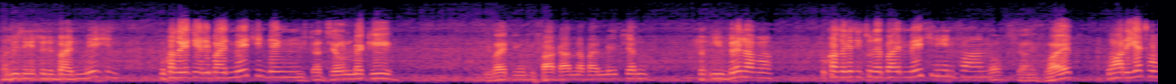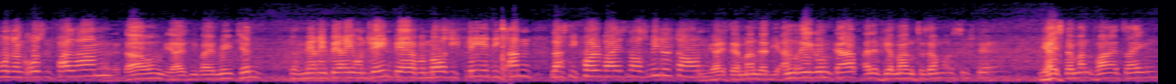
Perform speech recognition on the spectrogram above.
Was ist denn jetzt mit den beiden Mädchen? Du kannst doch jetzt nicht an die beiden Mädchen denken. Die Station Mackie. Wie weit ging die Fahrkarte der beiden Mädchen? Ja, ich will, aber du kannst doch jetzt nicht zu den beiden Mädchen hinfahren. Doch, ist ja nicht weit. Gerade jetzt, wo wir unseren großen Fall haben. Gerade darum, wie heißen die beiden Mädchen? Ja, Mary Berry und Jane Berry, aber Maus, ich flehe dich an, lass die Vollweisen aus Middletown. Wie heißt der Mann, der die Anregung gab, alle vier Magen zusammen auszustellen? Wie heißt der Mann, Fragezeichen?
